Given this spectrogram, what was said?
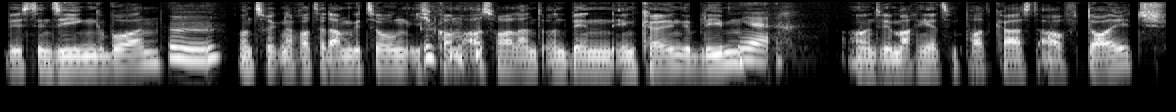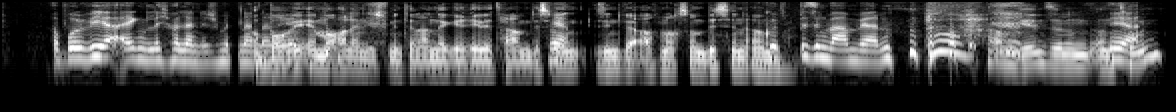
bist in Siegen geboren Mhm. und zurück nach Rotterdam gezogen. Ich komme aus Holland und bin in Köln geblieben. Ja. Und wir machen jetzt einen Podcast auf Deutsch, Obwohl wir eigentlich holländisch miteinander obwohl wir reden. immer holländisch miteinander geredet haben. Deswegen sind wir auch noch so ein bisschen am, Gut, bisschen warm werden. am Grinsen und Ja. tun.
